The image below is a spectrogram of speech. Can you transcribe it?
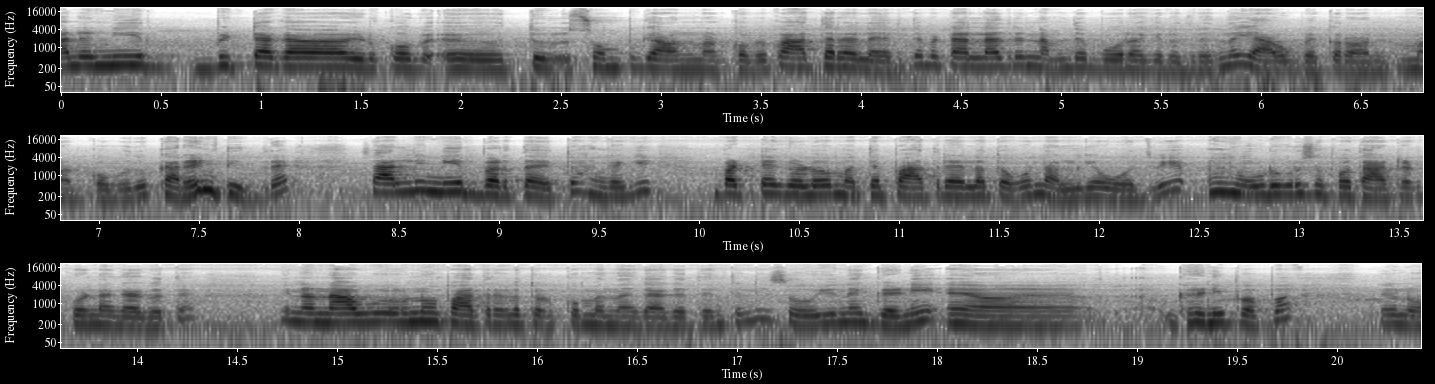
ಅಂದರೆ ನೀರು ಬಿಟ್ಟಾಗ ಹಿಡ್ಕೋಬೇ ತು, ಸೊಂಪಿಗೆ ಆನ್ ಮಾಡ್ಕೋಬೇಕು. ಆ ಥರ ಎಲ್ಲ ಇರುತ್ತೆ. ಬಟ್ ಅಲ್ಲಾದರೆ ನಮ್ಮದೇ ಬೋರ್ ಆಗಿರೋದ್ರಿಂದ ಯಾವಾಗ ಬೇಕಾದ್ರೂ ಆನ್ ಮಾಡ್ಕೋಬೋದು. ಕರೆಂಟ್ ಇದ್ದರೆ ಸೊ ಅಲ್ಲಿ ನೀರು ಬರ್ತಾ ಇತ್ತು. ಹಾಗಾಗಿ ಬಟ್ಟೆಗಳು ಮತ್ತು ಪಾತ್ರೆ ಎಲ್ಲ ತೊಗೊಂಡು ಅಲ್ಲಿಗೆ ಹೋದ್ವಿ. ಹುಡುಗರು ಸ್ವಲ್ಪ ಹೊತ್ತು ಆಟ ಆಡ್ಕೊಂಡಂಗೆ ಆಗುತ್ತೆ. ಇನ್ನು ನಾವು ಪಾತ್ರೆ ಎಲ್ಲ ತೊಳ್ಕೊಂಬಂದಂಗೆ ಆಗುತ್ತೆ ಅಂತೇಳಿ. ಸೊ ಇವನೇ ಗಣಿ ಗಣಿ ಪಾಪ. ಇವನು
